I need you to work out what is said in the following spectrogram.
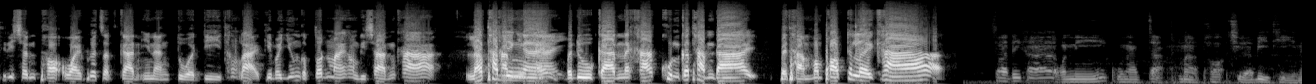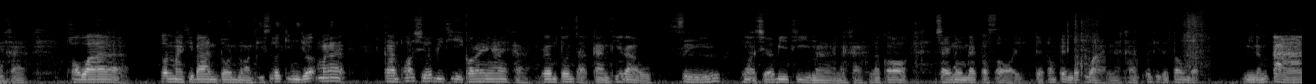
ที่ดิฉันเพาะไว้เพื่อจัดการอีนางตัวดี ทั้งหลายที่มายุ่งกับต้นไม้ของดิฉันค่ะ แล้วทำยังไง มาดูกันนะคะ คุณก็ทำได้ ไปทำพร้อมๆกันเลยค่ะ สวัสดีค่ะ วันนี้ครูนัทจะมาเพาะเชื้อ BT นะคะ เพราะว่าต้นไม้ที่บ้านโดนหนอนผีเสื้อกินเยอะมาก การเพาะเชื้อ BT ก็ง่ายๆค่ะ เริ่มต้นจากการที่เราซื้อหัวเชื้อ BT มานะคะ แล้วก็ใช้นมแลคโตซอยด์แต่ต้องเป็นรสหวานนะคะเพื่อที่จะต้องแบบมีน้ำตาล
